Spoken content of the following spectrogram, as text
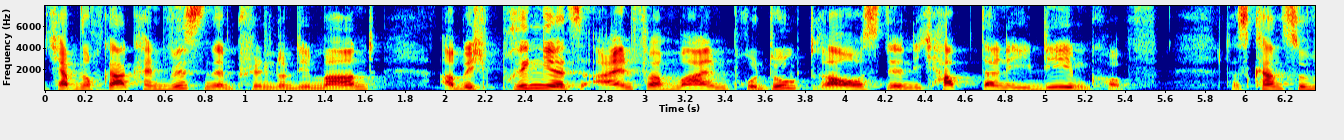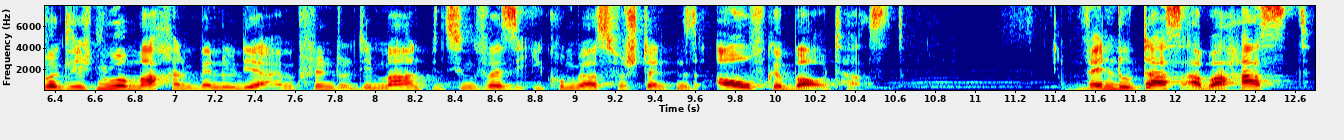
ich habe noch gar kein Wissen im Print on Demand, aber ich bringe jetzt einfach mal ein Produkt raus, denn ich habe deine Idee im Kopf. Das kannst du wirklich nur machen, wenn du dir ein Print-on-Demand bzw. E-Commerce-Verständnis aufgebaut hast. Wenn du das aber hast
